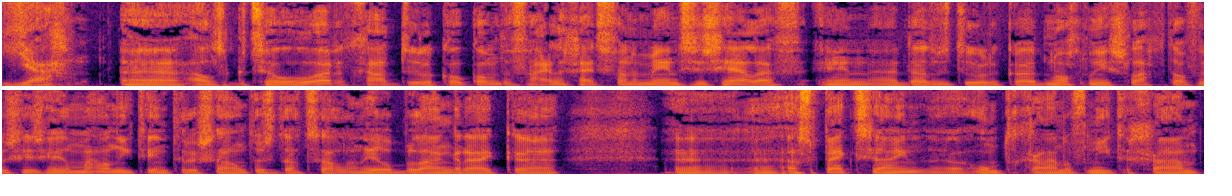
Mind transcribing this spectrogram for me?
Ja, uh, als ik het zo hoor, het gaat natuurlijk ook om de veiligheid van de mensen zelf. En uh, dat is natuurlijk uh, nog meer slachtoffers is helemaal niet interessant. Dus dat zal een heel belangrijk aspect zijn, om te gaan of niet te gaan.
